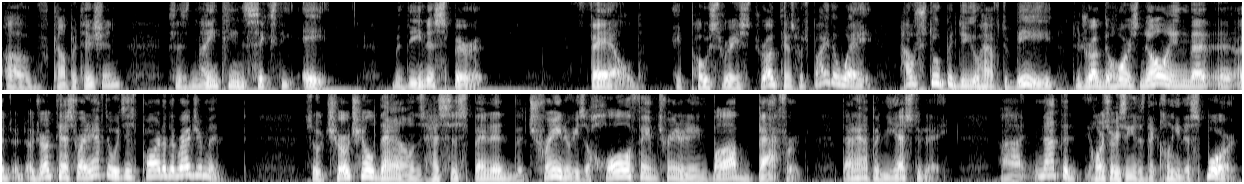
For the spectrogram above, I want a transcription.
of competition since 1968. Medina Spirit failed a post race drug test, which, by the way, how stupid do you have to be to drug the horse knowing that a, a, a drug test right afterwards is part of the regimen? So Churchill Downs has suspended the trainer. He's a Hall of Fame trainer named Bob Baffert. That happened yesterday. Uh, not that horse racing is the cleanest sport,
